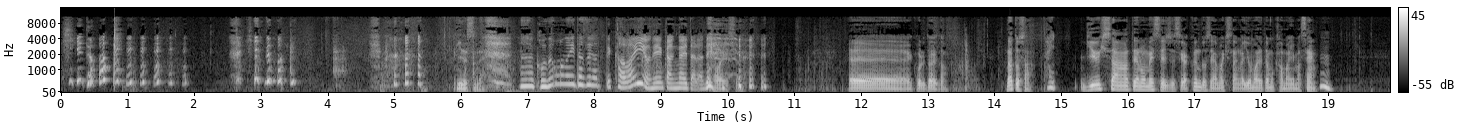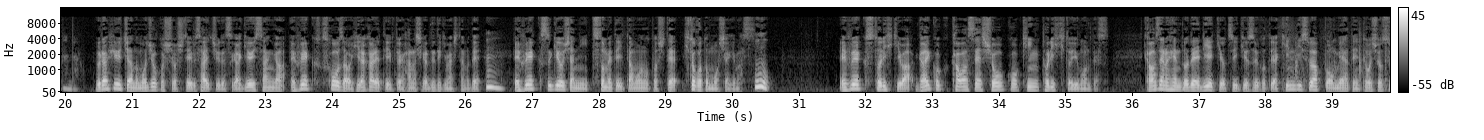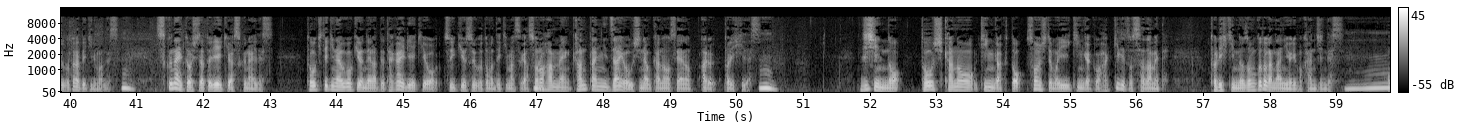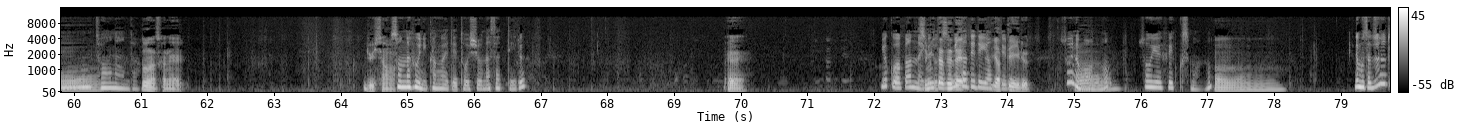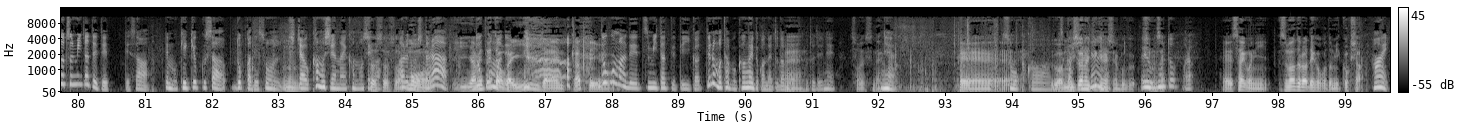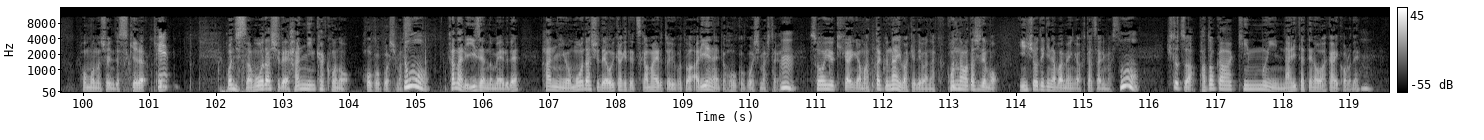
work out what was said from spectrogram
ひどい。いいですね。子供のいたずらって可愛いよね、考えたらね。可愛いですね。えー、これ誰だ？ナトさん。はい。牛肥さん宛てのメッセージですが、くんどさん山木さんが読まれても構いません。うん。なんだろ裏フューチャーの文字起こしをしている最中ですが、牛肥さんが FX 講座を開かれているという話が出てきましたので、う。うん。FX 業者に勤めていたものとして一言申し上げます。おう FX 取引は外国為替証拠金取引というものです。為替の変動で利益を追求することや金利スワップを目当てに投資をすることができるものです。うん。少ない投資だと利益は少ないです。投機的な動きを狙って高い利益を追求することもできますが、その反面、簡単に財を失う可能性のある取引ですう。ん。自身の投資可能金額と損してもいい金額をはっきりと定めて、取引に臨むことが何よりも肝心ですう。そうなんだ。どうなんですかね？牛肥さんは。そんな風に考えて投資をなさっている？えよくわかんえ。ないけど、積み立てでてでやってる。いる。そういうのもあるの？そういう FX もあるの？でもさ、ずっと積み立ててってさ、でも結局さ、どっかで損しちゃうかもしれない可能性が。あるとしたら、やめといた方がいいんじゃないかっていう。どこまで積み立てていいかっていうのも多分考えとかないとダメってことでね。そうですね。ね。ええ。そうか。うわ、もう行かないといけないですね、僕。え、すいません。本当？あら。えー最後に、スマドラデコこと密告者。はい。本物書院です。けれ。けれ。本日は猛ダッシュで犯人確保の報告をします。おうかなり以前のメールで、犯人を猛ダッシュで追いかけて捕まえるということはありえないと報告をしましたが、うんそういう機会が全くないわけではなく、こんな私でも印象的な場面が2つあります。おう一つはパトカー勤務員なりたての若い頃で、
